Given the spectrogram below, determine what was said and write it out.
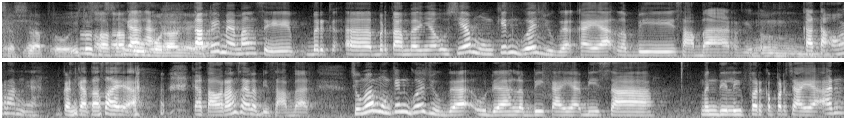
siap-siap tuh. Itu salah satu Nggak, nggak. modalnya ya. Tapi memang sih ber- eh, bertambahnya usia mungkin gue juga kayak lebih sabar gitu. Hmm. Kata orang ya, bukan kata saya. kata orang saya lebih sabar. Cuma mungkin gue juga udah lebih kayak bisa mendeliver kepercayaan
